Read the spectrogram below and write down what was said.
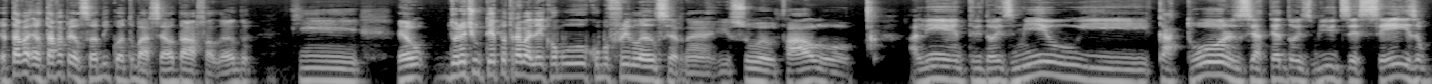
eu tava, eu tava pensando, enquanto o Marcel tava falando, que eu, durante um tempo eu trabalhei como, como freelancer, né? Isso eu falo ali entre 2014 até 2016, eu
